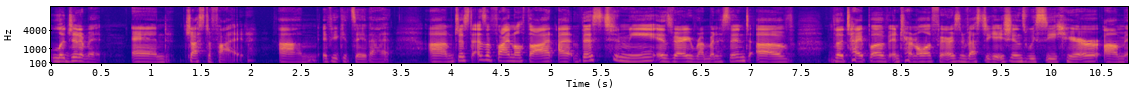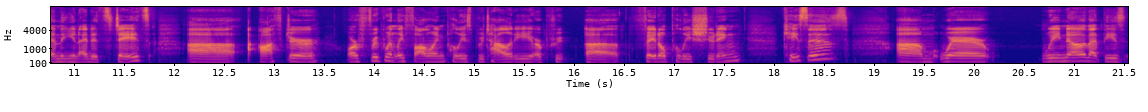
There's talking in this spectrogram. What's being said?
legitimate and justified. Um, if you could say that. Um, just as a final thought, uh, this to me is very reminiscent of the type of internal affairs investigations we see here um, in the United States uh, after or frequently following police brutality or uh, fatal police shooting cases, um, where we know that these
